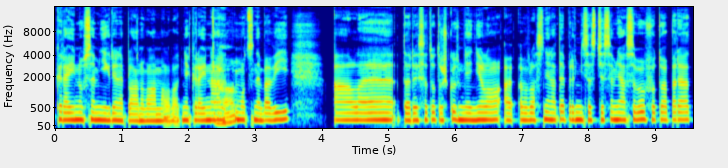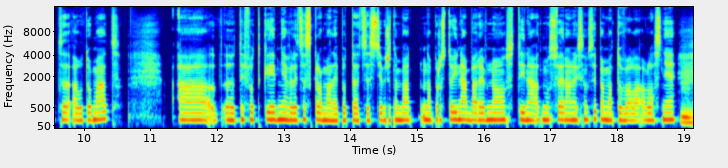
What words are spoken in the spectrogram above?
Krajinu jsem nikdy neplánovala malovat. Mě krajina Aha. moc nebaví ale tady se to trošku změnilo a vlastně na té první cestě jsem měla s sebou fotoaparát automat a e, ty fotky mě velice zklamaly po té cestě, protože tam byla naprosto jiná barevnost, jiná atmosféra, než jsem si pamatovala a vlastně hmm.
